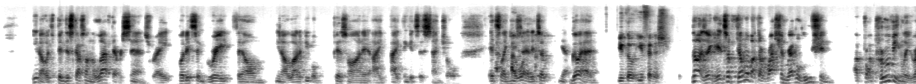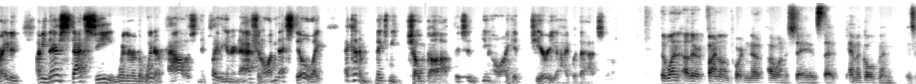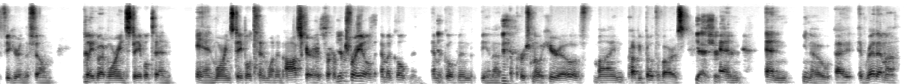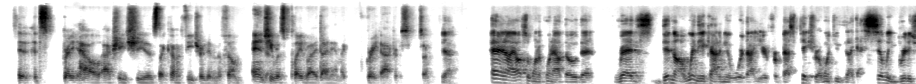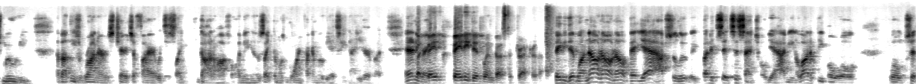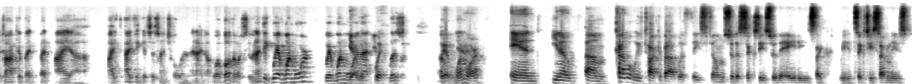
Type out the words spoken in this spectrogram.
you know, it's been discussed on the left ever since, right? But it's a great film. You know, a lot of people piss on it. I, I think it's essential. It's like you I, said, it's a, yeah, go ahead. You go, you finish. No, it's like, it's a film about the Russian Revolution, approvingly, right? And I mean, there's that scene where they're in the Winter Palace and they play the International. I mean, that's still like that kind of makes me choke up. It's you know I get teary eyed with that. So the one other final important note I want to say is that Emma Goldman is a figure in the film, played by Maureen Stapleton. And Maureen Stapleton won an Oscar for her yep. portrayal of Emma Goldman. Emma yep. Goldman being a, a, personal hero of mine, probably both of ours. Yeah, sure. And sure. and you know, I, I read Emma. It, it's great how actually she is like kind of featured in the film, and yeah. she was played by a dynamic, great actress. So yeah. And I also want to point out though that Reds did not win the Academy Award that year for Best Picture. I went to like a silly British movie about these runners, Chariots of Fire, which is like god awful. I mean, it was like the most boring fucking movie I'd seen that year. But at any rate, Beatty did win Best Director though. Beatty did win. No, no, no. But yeah, absolutely. But it's it's essential. Yeah, I mean, a lot of people will will shit talk it, but but I uh I, I think it's essential, and, and I know well both of us do. And I think we have one more. We have one more yeah, on that we, list. We have oh, one yeah. more. And you know, um, kind of what we've talked about with these films through the '60s, through the '80s, like we had '60s, '70s,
